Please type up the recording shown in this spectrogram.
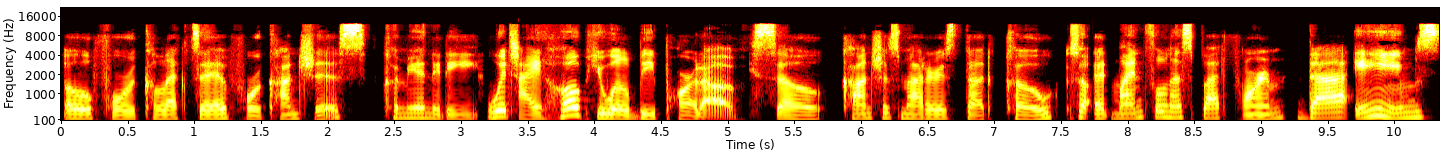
co for collective, for conscious community, which I hope you will be part of. So consciousmatters.co. So a mindfulness platform that aims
